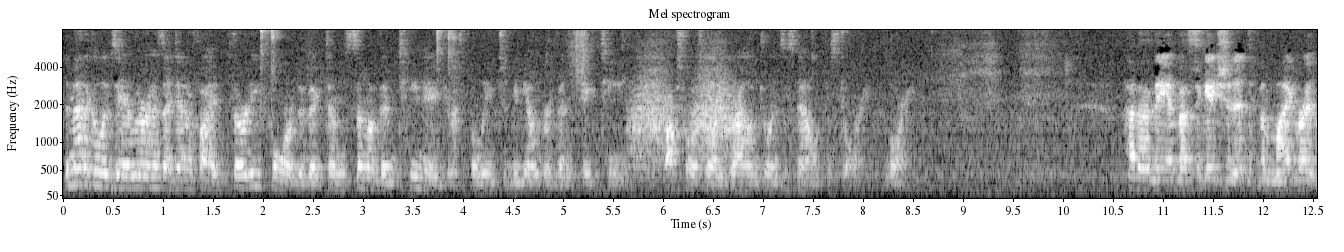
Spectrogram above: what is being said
The medical examiner has identified 34 of the victims, some of them teenagers believed to be younger than 18. Fox 4's Lori Brown joins us now with the story. Lori. Heather, the investigation into the migrant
